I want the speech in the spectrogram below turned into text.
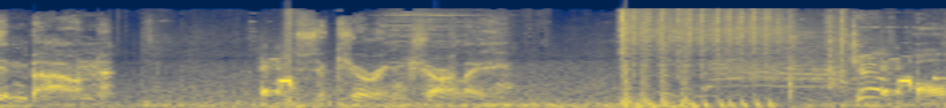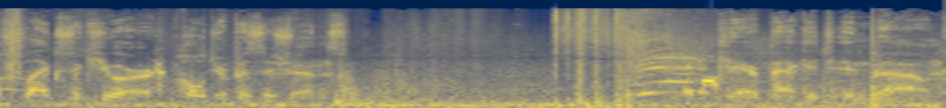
inbound. Securing Charlie. Kill! All flags secured. Hold your positions. Care package inbound.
